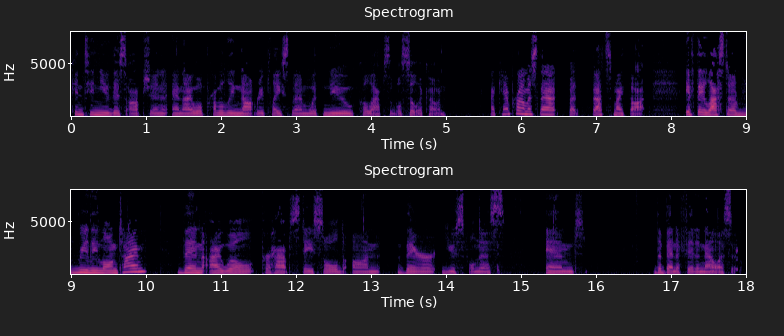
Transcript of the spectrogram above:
continue this option and I will probably not replace them with new collapsible silicone. I can't promise that, but that's my thought. If they last a really long time, then I will perhaps stay sold on their usefulness and the benefit analysis.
